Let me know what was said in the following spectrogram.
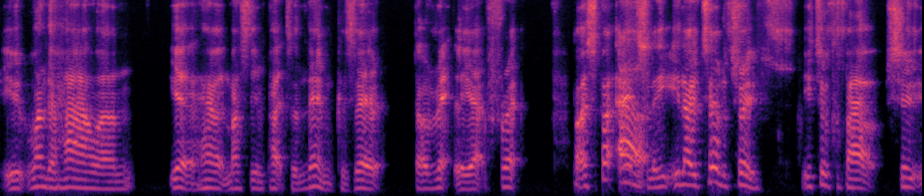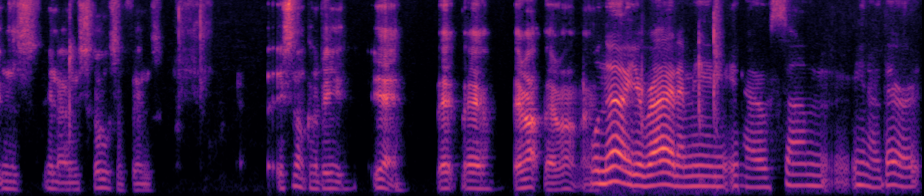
you wonder how, um, yeah, how it must impact on them because they're directly at threat. But I suppose, Oh. actually, you know, tell the truth. You talk about shootings, you know, in schools and things. It's not going to be, yeah, they're they're they're up there, aren't they? Well, no, you're right. I mean, you know, some, you know, there are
